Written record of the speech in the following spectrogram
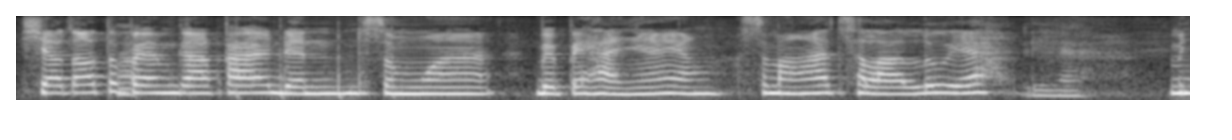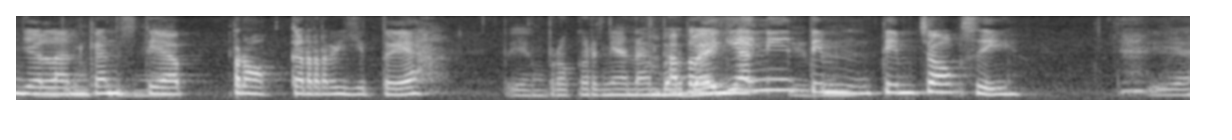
Shout out to PMKK dan semua BPH-nya yang semangat selalu ya iya menjalankan setiap proker gitu ya. yang prokernya nambah Apalagi banyak ini gitu. tim tim Chalk sih. iya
